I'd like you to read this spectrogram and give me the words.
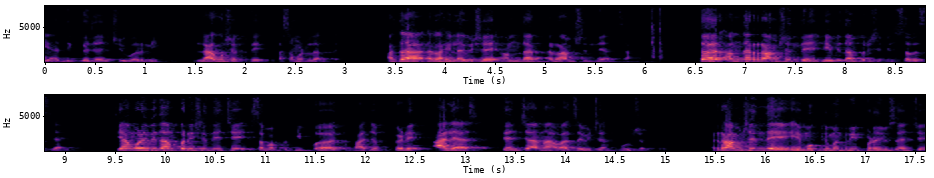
या दिग्गजांची वर्णी लागू शकते असं म्हटलं जात आता राहिला विषय आमदार राम शिंदे यांचा. तर आमदार राम शिंदे हे विधान परिषदेचे सदस्य आहेत. त्यामुळे विधान परिषदेचे सभापती पद भाजपकडे आल्यास त्यांच्या नावाचा विचार होऊ शकतो. राम शिंदे हे मुख्यमंत्री फडणवीस यांचे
